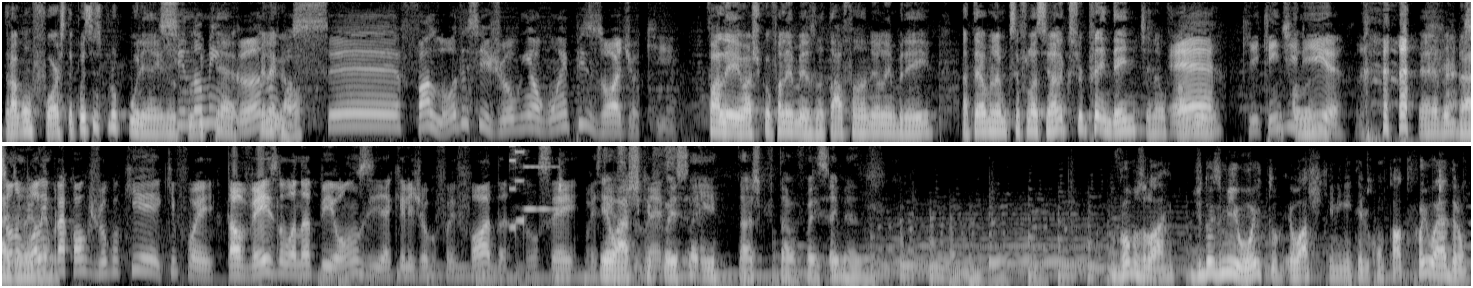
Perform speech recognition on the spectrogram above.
Dragon Force, depois vocês procurem aí no Se YouTube, não me que é bem engano, legal. você falou desse jogo em algum episódio aqui. Falei, eu acho que eu falei mesmo. Eu tava falando e eu lembrei. Até eu me lembro que você falou assim: olha que surpreendente, né? O É, Fábio. que, quem diria? É Eu verdade. só não é vou lembrar qual jogo que, que foi. Talvez no One Up 11 aquele jogo foi foda? Não sei. Eu acho que nesse. foi isso aí. Tá, Acho que foi isso aí mesmo. Vamos lá. De 2008, eu acho que ninguém teve contato, foi o Edron,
